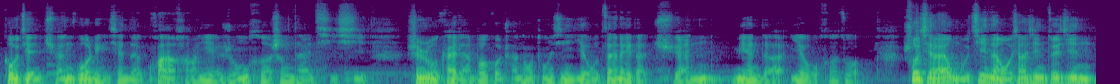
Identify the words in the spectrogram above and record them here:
构建全国领先的跨行业融合生态体系。深入开展包括传统通信业务在内的全面的业务合作。说起来，五 G 呢，我相信最近，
